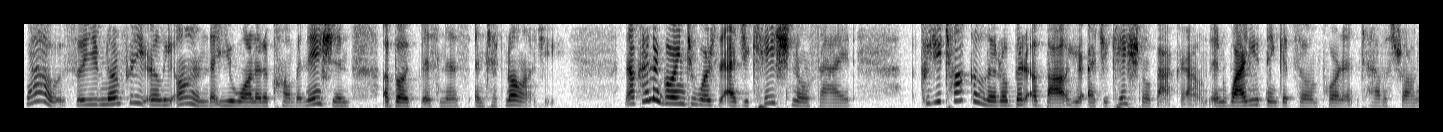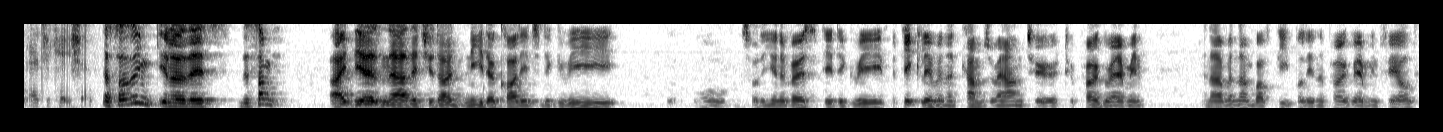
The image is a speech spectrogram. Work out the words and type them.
Wow, so you've known pretty early on that you wanted a combination of both business and technology. Now, kind of going towards the educational side, could you talk a little bit about your educational background and why do you think it's so important to have a strong education? Yes, I think you know there's there's some ideas now that you don't need a college degree or sort of university degree, particularly when it comes around to, to programming. And I have a number of people in the programming field.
